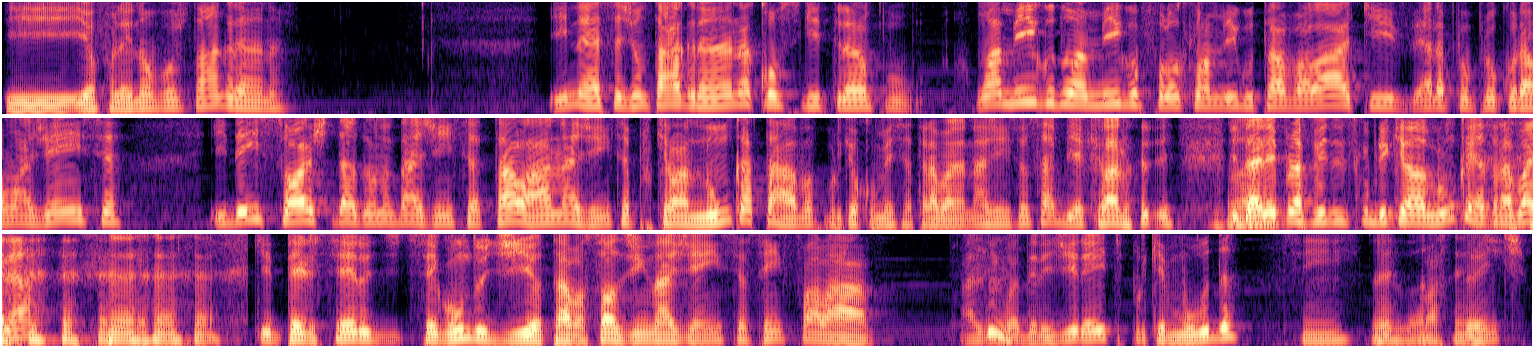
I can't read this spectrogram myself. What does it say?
e eu falei, não, vou juntar uma grana. E nessa, juntar a grana, consegui trampo. Um amigo do amigo falou que um amigo tava lá, que era pra eu procurar uma agência. E dei sorte da dona da agência tá lá na agência, porque ela nunca tava, porque eu comecei a trabalhar na agência, eu sabia que ela. E dali pra frente eu descobri que ela nunca ia trabalhar. que terceiro, segundo dia eu tava sozinho na agência, sem falar a língua dele direito, porque muda Sim. né? bastante. Bastante.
